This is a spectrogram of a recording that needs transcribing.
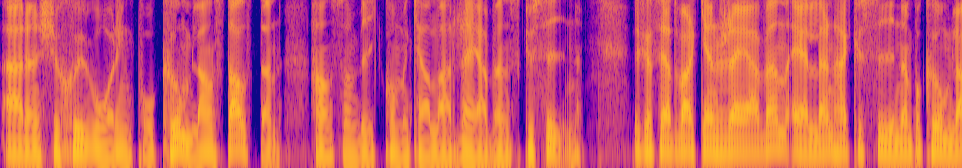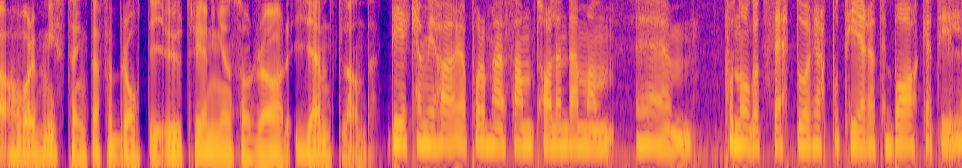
är en 27-åring på Kumlaanstalten, han som vi kommer kalla Rävens kusin. Vi ska säga att varken Räven eller den här kusinen på Kumla har varit misstänkta för brott i utredningen som rör Jämtland. Det kan vi höra på de här samtalen där man... Eh på något sätt då rapportera tillbaka till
